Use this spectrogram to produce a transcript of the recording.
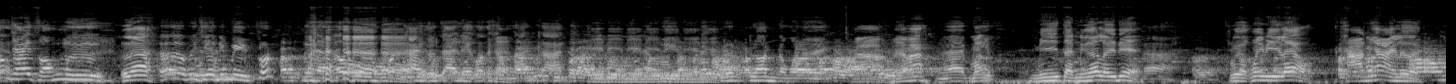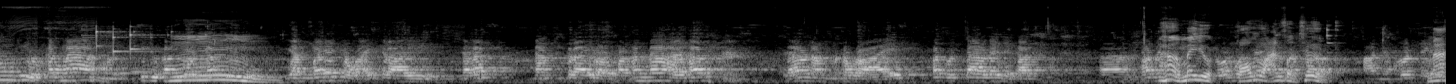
ต้องใช้สองมือ เลยเออวิเชียนนี่บีบปุ๊บเนี่ยโอ้โหเข้าใจเข้าใจเลยว่าเขาทำงานการนี่นี่นี่นี่นี่นี่นี่ เลือดร่อนออกมาเลยอ่าเห็นไหมใช่บีมันบมีแต่เนื้อเลยเนี่ยอ่า เปลือกไม่มีแล้ว ทานง่ายเลย ที่อยู่ข้างล่างที่อยู่ข้างบนครับอืม ยังไม่ได้ถวายไกลนะครับนำไกลออกมาข้างหน้าเลยครับ แล้วนำถวายพระคุณเจ้าได้เลยครับเอ่อพระอ้าวไม่หยุดหอมหวานสดชื่นทานอย่างรวดเร็วนะ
